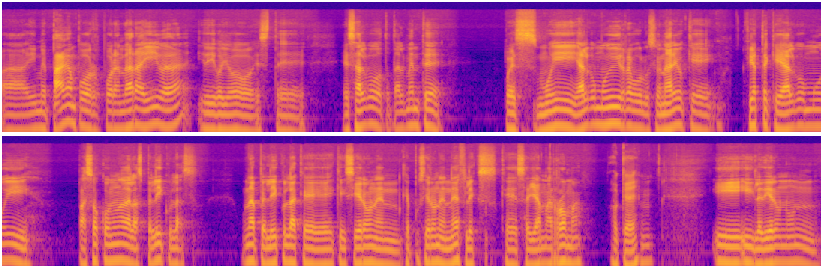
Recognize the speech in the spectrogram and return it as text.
a, a, y me pagan por, por andar ahí, ¿verdad? Y digo yo, este, es algo totalmente, pues muy, algo muy revolucionario que, fíjate que algo muy pasó con una de las películas, una película que, que hicieron en, que pusieron en Netflix, que se llama Roma. Ok. Uh -huh y, y, le dieron un,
